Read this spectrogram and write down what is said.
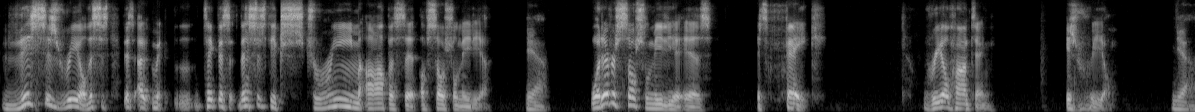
this is real. This is this. I mean, take this. This is the extreme opposite of social media. Yeah. Whatever social media is, it's fake. Real hunting is real. Yeah.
